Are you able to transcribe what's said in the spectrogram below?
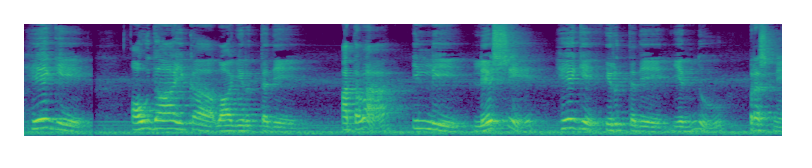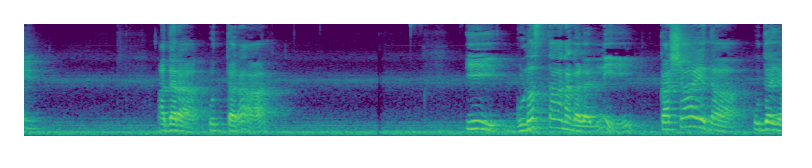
ಹೇಗೆ ಔದಾಯಿಕವಾಗಿರುತ್ತದೆ ಅಥವಾ ಇಲ್ಲಿ ಲೇಷೆ ಹೇಗೆ ಇರುತ್ತದೆ ಎಂದು ಪ್ರಶ್ನೆ. ಅದರ ಉತ್ತರ, ಈ ಗುಣಸ್ಥಾನಗಳಲ್ಲಿ ಕಷಾಯದ ಉದಯ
